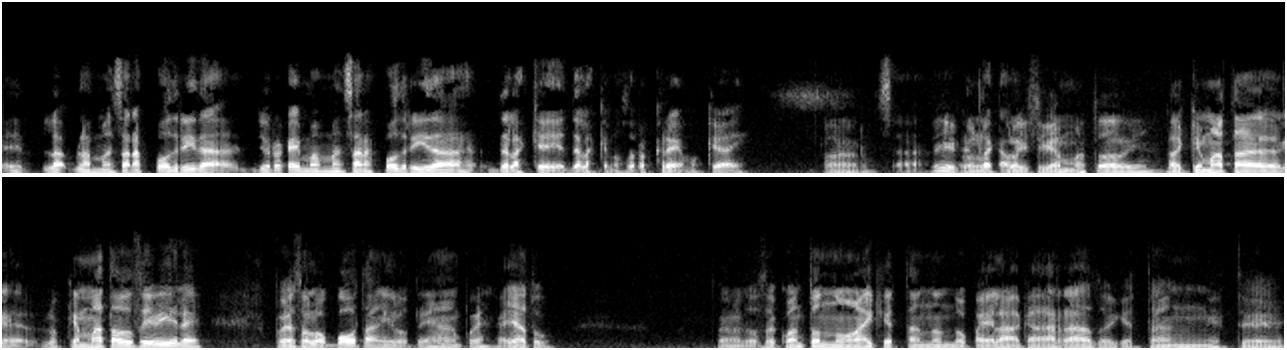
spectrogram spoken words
eh, las manzanas podridas, yo creo que hay más manzanas podridas de las que de las que nosotros creemos que hay. Claro. O sea, sí, con los policías más todavía. Al que mata, los que han matado civiles, pues eso los botan y los dejan, pues, allá tú. Pero entonces, ¿cuántos no hay que están dando pelas a cada rato y que están, este...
